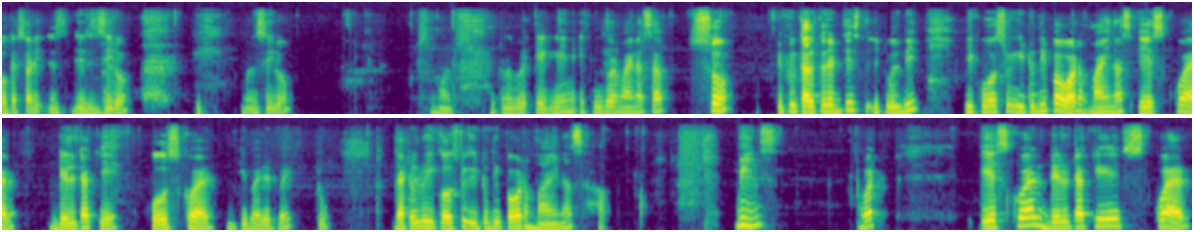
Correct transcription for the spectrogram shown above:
okay sorry this, is 0 0 not it will be again it will be minus up so if we calculate this it will be equals to e to the power minus a square delta k whole square divided by 2 that will be equals to e to the power minus half. Means what? A square delta k square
